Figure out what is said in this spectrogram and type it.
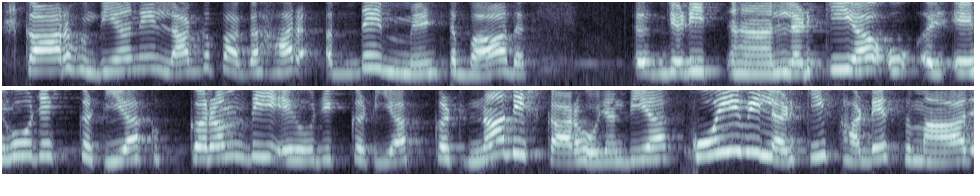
ਸ਼ਿਕਾਰ ਹੁੰਦੀਆਂ ਨੇ। ਲਗਭਗ ਹਰ ਅੱਧੇ ਮਿੰਟ ਬਾਅਦ ਜਿਹੜੀ ਲੜਕੀ ਆ, ਉਹ ਇਹੋ ਜਿਹੇ ਘਟੀਆ ਕਰਮ ਦੀ ਇਹੋ ਜਿਹੀ ਘਟੀਆ ਘਟਨਾ ਦੀ ਸ਼ਿਕਾਰ ਹੋ ਜਾਂਦੀ ਆ। ਕੋਈ ਵੀ ਲੜਕੀ ਸਾਡੇ ਸਮਾਜ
